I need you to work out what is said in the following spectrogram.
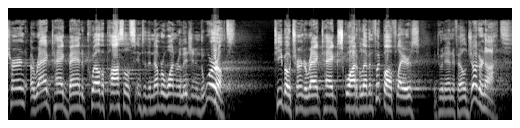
turned a ragtag band of 12 apostles into the number one religion in the world. Tebow turned a ragtag squad of 11 football players into an NFL juggernaut.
